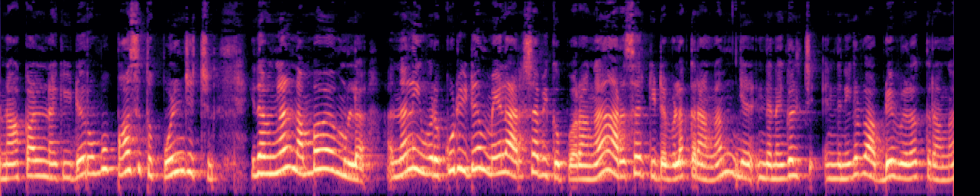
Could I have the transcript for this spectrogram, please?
நாக்கால் நக்கிக்கிட்டு ரொம்ப பாசத்தை பொழிஞ்சிச்சு. இதை அவங்களால நம்பவே முடியல. அதனால இவரை கூட்டிகிட்டு மேலே அரசவைக்கு போகிறாங்க அரசர்கிட்ட விளக்குறாங்க. இந்த நிகழ்ச்சி இந்த நிகழ்வை அப்படியே விளக்குறாங்க.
